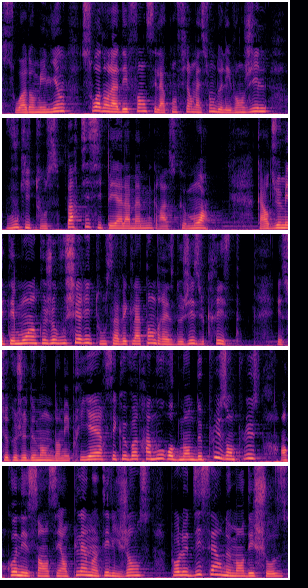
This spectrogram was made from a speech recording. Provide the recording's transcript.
soit dans mes liens, soit dans la défense et la confirmation de l'Évangile, vous qui tous participez à la même grâce que moi. Car Dieu m'est témoin que je vous chéris tous avec la tendresse de Jésus-Christ. Et ce que je demande dans mes prières, c'est que votre amour augmente de plus en plus en connaissance et en pleine intelligence pour le discernement des choses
